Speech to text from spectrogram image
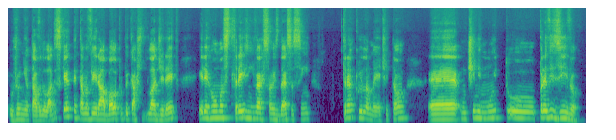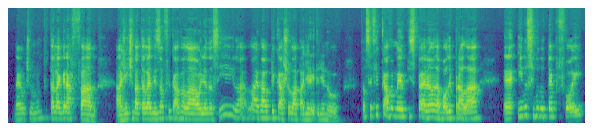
o Juninho estava do lado esquerdo, tentava virar a bola para o Pikachu do lado direito. Ele errou umas três inversões dessas assim, tranquilamente. Então, é um time muito previsível, né? Um time muito telegrafado. A gente na televisão ficava lá olhando assim, lá, lá vai o Pikachu lá para a direita de novo. Então você ficava meio que esperando a bola ir para lá. É, e no segundo tempo foi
